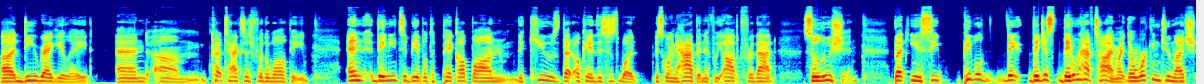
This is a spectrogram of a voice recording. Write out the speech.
uh, deregulate and um, cut taxes for the wealthy. And they need to be able to pick up on the cues that, okay, this is what is going to happen if we opt for that solution. But you see, people, they, they just, they don't have time, right? They're working too much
